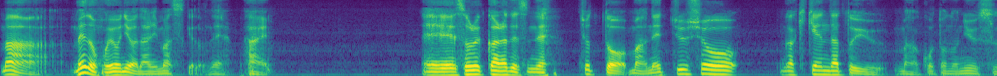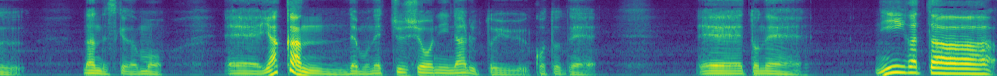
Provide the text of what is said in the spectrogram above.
まあ、目の保養にはなりますけどね。はい。えー、それからですね、ちょっと、まあ、熱中症が危険だという、まあ、ことのニュースなんですけども、えー、夜間でも熱中症になるということで、えっ、ー、とね、新潟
